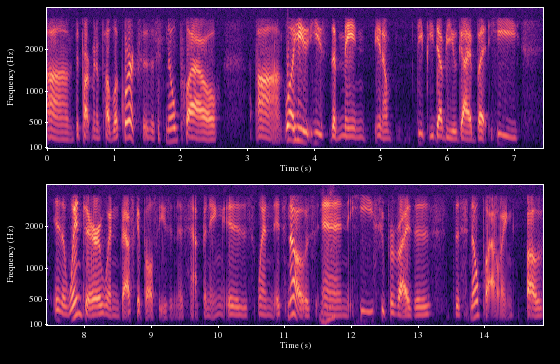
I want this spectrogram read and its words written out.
um, Department of Public Works as a snowplow. Um, well, he he's the main you know DPW guy, but he in the winter when basketball season is happening is when it snows, and he supervises the snow plowing of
